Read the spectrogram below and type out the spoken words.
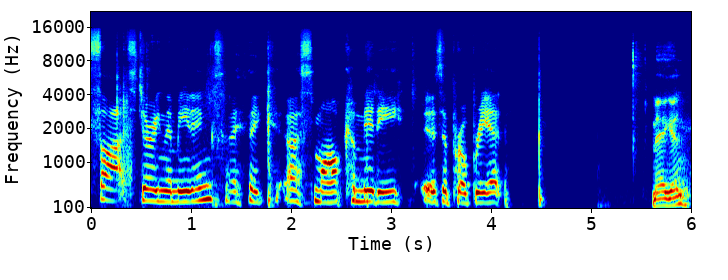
thoughts during the meetings. I think a small committee is appropriate. Megan?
